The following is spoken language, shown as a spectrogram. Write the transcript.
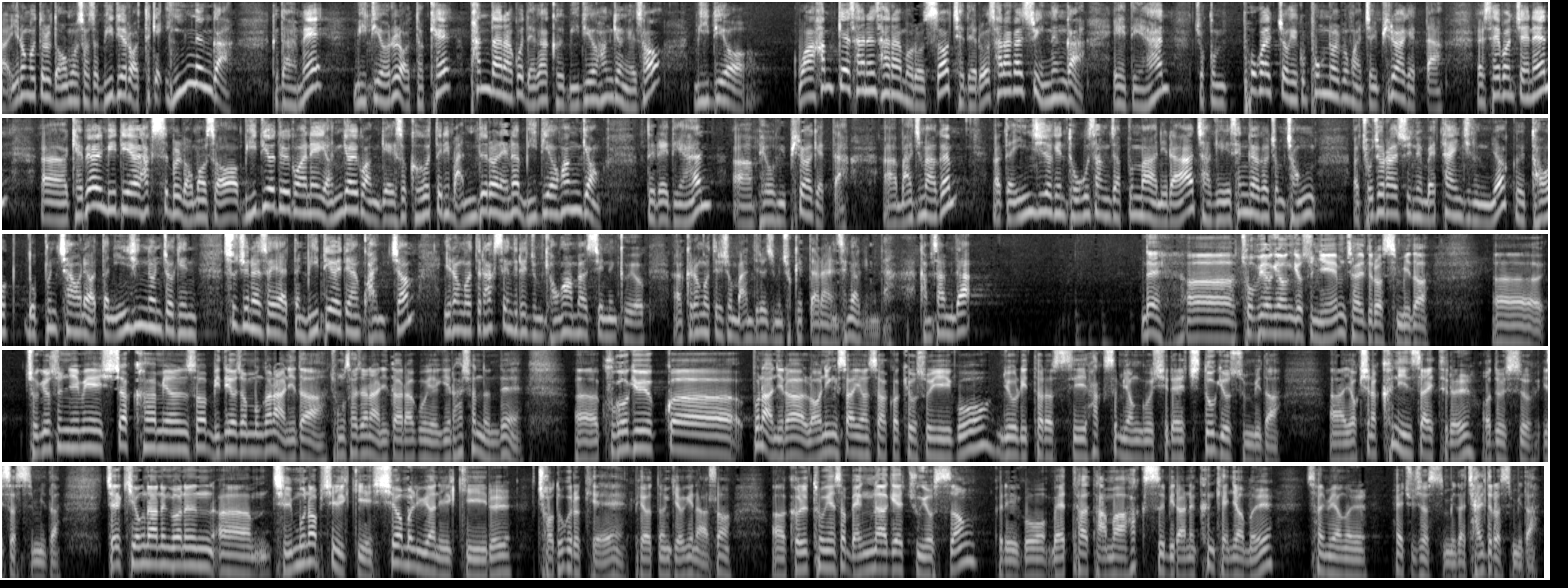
이런 것들을 넘어서서 미디어를 어떻게 읽는가 그 다음에 미디어를 어떻게 판단하고 내가 그 미디어 환경에서 미디어 와 함께 사는 사람으로서 제대로 살아갈 수 있는가에 대한 조금 포괄적이고 폭넓은 관점이 필요하겠다. 세 번째는 어, 개별 미디어 학습을 넘어서 미디어들 간의 연결 관계에서 그것들이 만들어내는 미디어 환경들에 대한 어, 배움이 필요하겠다. 아, 마지막은 어떤 인지적인 도구 상자뿐만 아니라 자기 생각을 좀 정, 조절할 수 있는 메타 인지 능력, 그 더 높은 차원의 어떤 인식론적인 수준에서의 어떤 미디어에 대한 관점 이런 것들을 학생들이 좀 경험할 수 있는 교육 아, 그런 것들이 좀 만들어지면 좋겠다라는 생각입니다. 감사합니다. 네, 어, 조병영 교수님 잘 들었습니다. 어, 조 교수님이 시작하면서 미디어 전문가는 아니다, 종사자는 아니다라고 얘기를 하셨는데 어, 국어교육과뿐 아니라 러닝 사이언스 학과 교수이고 뉴 리터러시 학습 연구실의 지도 교수입니다. 아, 역시나 큰 인사이트를 얻을 수 있었습니다. 제가 기억나는 거는 음, 질문 없이 읽기, 시험을 위한 읽기를 저도 그렇게 배웠던 기억이 나서 어, 그걸 통해서 맥락의 중요성 그리고 메타 담화 학습이라는 큰 개념을 설명을 해 주셨습니다. 잘 들었습니다.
